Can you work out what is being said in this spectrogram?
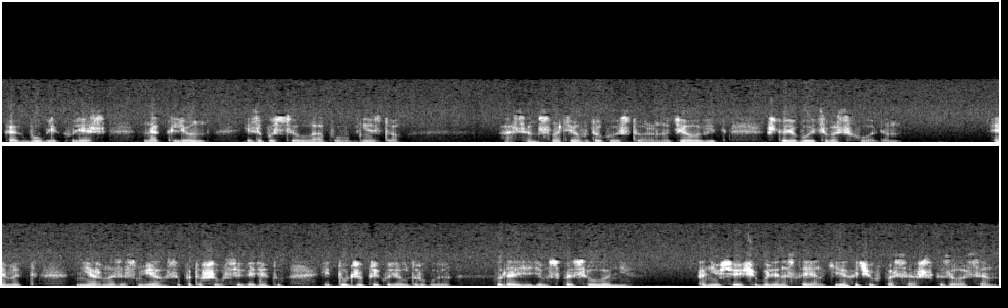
как Бублик влез на клен и запустил лапу в гнездо? А сам смотрел в другую сторону, делал вид, что любуется восходом. Эммет нервно засмеялся, потушил сигарету и тут же прикурил другую. «Куда едем?» — спросил Лонни. Они все еще были на стоянке. «Я хочу в пассаж», — сказала Сэм.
